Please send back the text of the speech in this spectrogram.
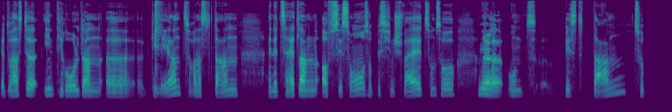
ja, du hast ja in Tirol dann äh, gelernt, warst dann eine Zeit lang auf Saison, so ein bisschen Schweiz und so, ja. äh, und bist dann zur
